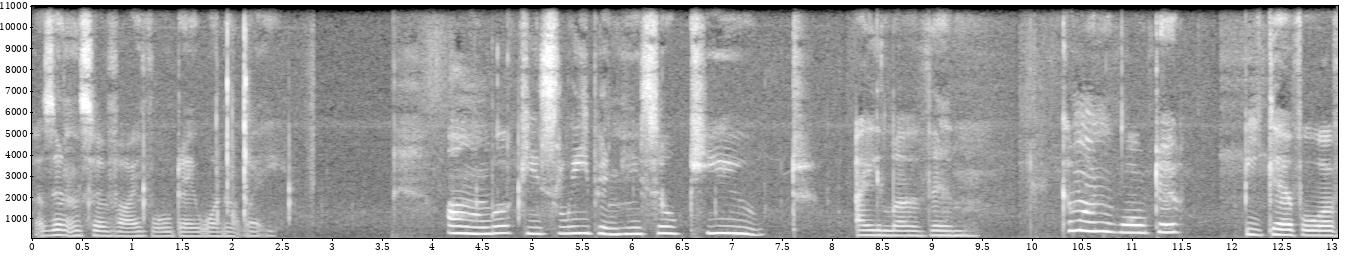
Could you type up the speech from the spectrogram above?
Cause in survival they went away. Oh, look, he's sleeping. He's so cute. I love him. Come on, Walter. Be careful of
